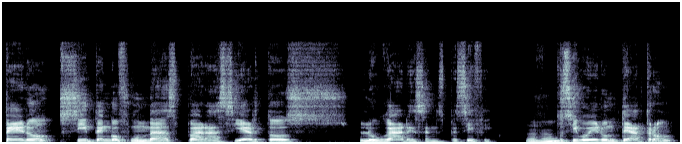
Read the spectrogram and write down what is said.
pero sí tengo fundas para ciertos lugares en específico. Entonces, si voy a ir a un teatro,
